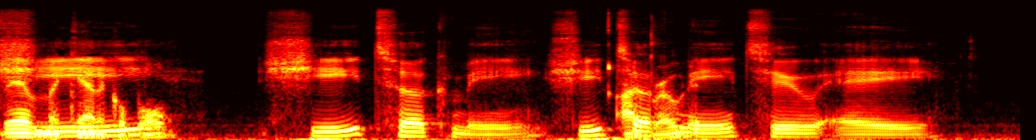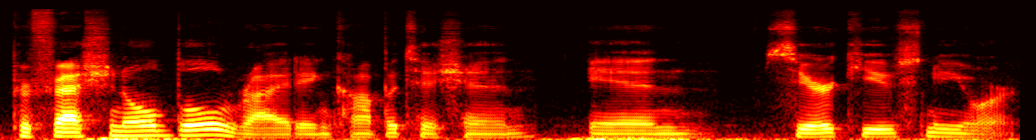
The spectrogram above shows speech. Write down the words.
They have a mechanical bull. She took me. She took rode it. me to a professional bull riding competition in Syracuse, New York.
